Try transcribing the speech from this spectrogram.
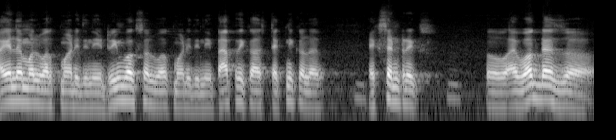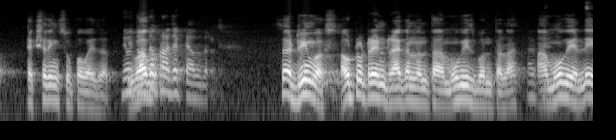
ಐ ಎಲ್ ಎಂ ಅಲ್ಲಿ ವರ್ಕ್ ಮಾಡಿದ್ದೀನಿ ಡ್ರೀಮ್ ವರ್ಕ್ಸಲ್ಲಿ ವರ್ಕ್ ಮಾಡಿದ್ದೀನಿ Paprikaas Technicolor Xentrix so I worked as texturing supervisor ಇವಾಗ sir DreamWorks how to train dragon ಅಂತ ಮೂವೀಸ್ ಬಂತಲ್ಲ ಆ ಮೂವಿಯಲ್ಲಿ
